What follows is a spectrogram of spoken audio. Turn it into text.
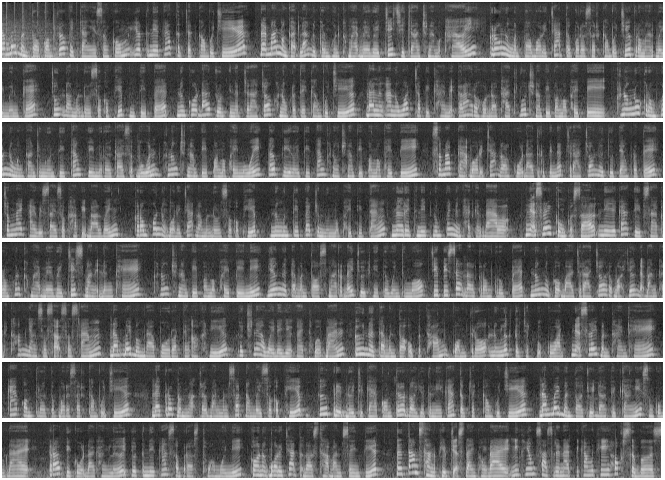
ដើម្បីបន្តគ្រប់គ្រងកិច្ចការងារសង្គមយុទ្ធនាការទឹកចិត្តកម្ពុជាដែលបានបង្កើតឡើងដោយក្រុមហ៊ុនខ្មែរ Beverages ជាច្រើនឆ្នាំមកហើយក្រុងនឹងបន្តបរិច្ចាគទឹកបរិសុទ្ធកម្ពុជាប្រមាណ30,000កេស ជូនដល់មណ្ឌលសុខភាពមន្ទីរពេទ្យនិងគោលដៅត្រួតពិនិត្យចរាចរណ៍ក្នុងប្រទេសកម្ពុជាដែលនឹងអនុវត្តចាប់ពីខែមករារហូតដល់ខែធ្នូឆ្នាំ2022ក្នុងនោះក្រុមហ៊ុននឹងបង្កើនចំនួនទីតាំងពី194ក្នុងឆ្នាំ2021ទៅ200ទីតាំងក្នុងឆ្នាំ2022សម្រាប់ការបរិច្ចាគដល់គោលដៅត្រួតពិនិត្យចរាចរណ៍នៅទូទាំងប្រទេសចំណែកឯវិស័យសុខាភិបាលវិញក្រុមហ៊ុននឹងបរិច្ចាគដល់មណ្ឌលសុខភាពនិងមន្ទីរពេទ្យចំនួន20ទីតាំងនៅរាជធានីភ្នំពេញនិងខេត្តកណ្ដាល អ្នកស្រីគង់កសលនាយិកាទីផ្សារក្រុមហ៊ុនខ្មែរ Beverages បានឲ្យដឹងថា ក្នុងឆ្នាំ2022នេះយើងនៅតែបន្តស្មារតីជួយគ្នាទៅវិញទៅមកជាពិសេសដល់ក្រុមគ្រូពេទ្យនិងនគរបាលចរាចរណ៍របស់យើងដែលបានខិតខំយ៉ាងសស្រាក់សស្រាំដើម្បីបម្រើពលរដ្ឋទាំងអស់គ្នាដូច្នេះអ្វីដែលយើងអាចធ្វើបានគឺនៅតែបន្តឧបត្ថម្ភគ្រប់គ្រងនិងលើកទឹកចិត្តពួកគាត់អ្នកស្រីបន្ថែមថាការគ្រប់គ្រងទុកបរិស័ទកម្ពុជាដែលគ្រប់ដំណក់ត្រូវបានបន្សុទ្ធដើម្បីសុខភាពគឺប្រៀបដូចជាការគ្រប់គ្រងដល់យុទ្ធនាការទឹកចិត្តកម្ពុជាដើម្បីបន្តជួយដល់កិច្ចការងារសង្គមដែរក្រៅពីគោលដៅខាងលើយុទ្ធនាការសប្បុរសធម៌មួយនេះក៏នឹងបរិច្ចាគទៅដល់ស្ថាប័នផ្សេងទៀតទៅតាមស្ថានភាពជាក់ស្ដែងផងដែរនេះខ្ញុំសាស្ត្រីណាតពីកម្មវិធី Hoxabers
